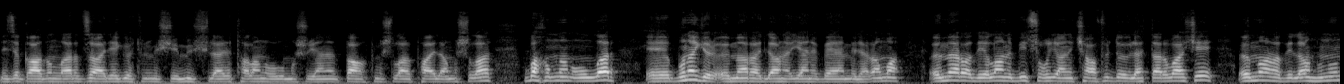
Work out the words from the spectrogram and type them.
necə qadınları cariyə götürmüşdü, mülkləri talan olmuşdu, yəni dağıtmışlar, paylamışlar. Bu baxımdan onlar e, buna görə Ömər radiyallahu yəni bəyənmirlər. Amma Ömər radiyallahu bir çox yəni kafir dövlətləri var ki, Ömər radiyallahu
